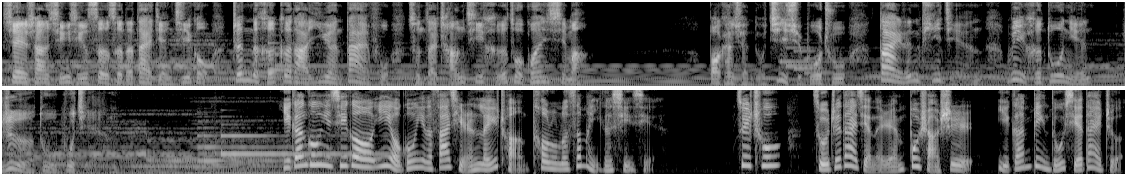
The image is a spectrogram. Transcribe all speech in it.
线上形形色色的代检机构，真的和各大医院大夫存在长期合作关系吗？报刊选读继续播出：代人体检为何多年热度不减？乙肝公益机构益友公益的发起人雷闯透露了这么一个细节：最初组织代检的人不少是乙肝病毒携带者，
